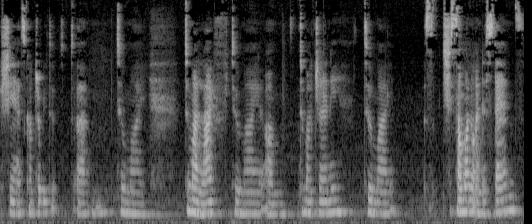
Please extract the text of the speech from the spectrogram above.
she has contributed um, to my to my life, to my um, to my journey, to my. She's someone who understands,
